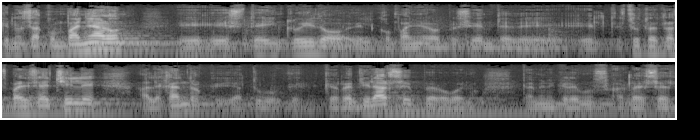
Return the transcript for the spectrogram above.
que nos acompañaron, eh, este, incluido el compañero presidente del Instituto de Transparencia de Chile, Alejandro, que ya tuvo que, retirarse, pero bueno, también queremos agradecer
